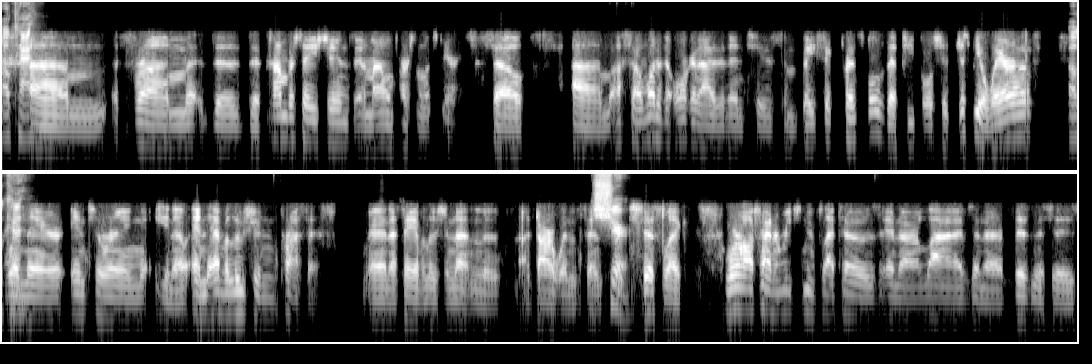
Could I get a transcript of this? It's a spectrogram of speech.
Okay. um, from the the conversations and my own personal experience. So. Um, so I wanted to organize it into some basic principles that people should just be aware of okay. when they're entering, you know, an evolution process. And I say evolution not in the Darwin sense, Sure. but just like we're all trying to reach new plateaus in our lives and our businesses,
